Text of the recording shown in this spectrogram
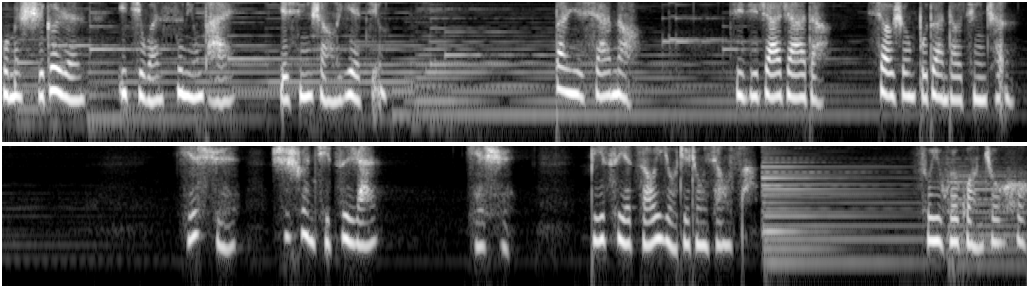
我们十个人一起玩撕名牌，也欣赏了夜景。半夜瞎闹，叽叽喳喳的笑声不断到清晨。也许是顺其自然，也许彼此也早已有这种想法，所以回广州后，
